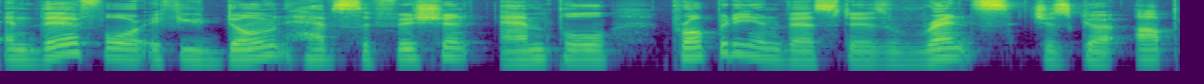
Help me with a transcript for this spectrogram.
and therefore if you don't have sufficient ample property investors rents just go up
